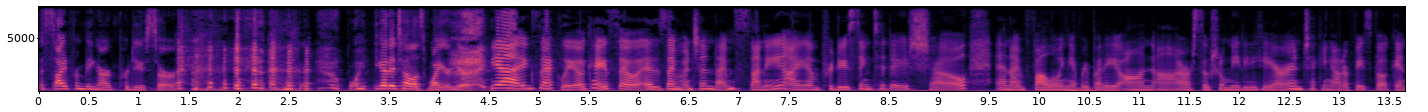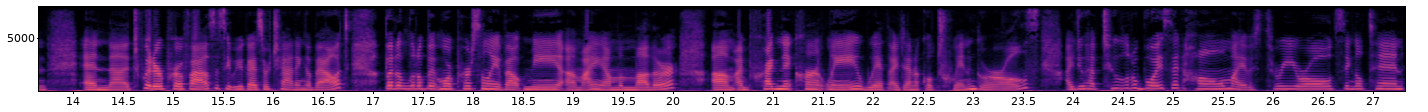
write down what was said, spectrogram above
aside from being our producer, you got to tell us why you're here. Yeah, exactly. Okay, so as I mentioned, I'm Sunny. I am producing today's show, and I'm following everybody on uh, our social media here and checking out our Facebook and and uh, Twitter profiles to see what you guys are chatting about. But a little bit more personally about me, um, I am a mother. Um, I'm pregnant currently with identical twin girls. I do have two little boys at home. I have a three year old singleton,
